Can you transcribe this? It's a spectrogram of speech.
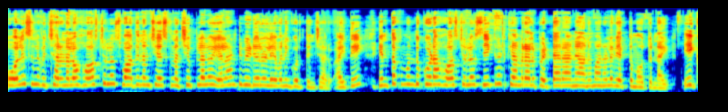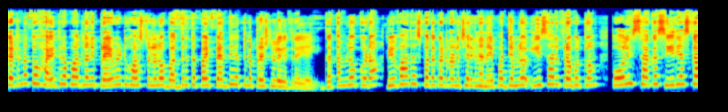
పోలీసుల విచారణలో హాస్టల్లో స్వాధీనం చేసుకున్న చిప్లలో ఎలాంటి వీడియోలు లేవని గుర్తించారు. అయితే ఇంతకు ముందు కూడా హాస్టల్లో సీక్రెట్ కెమెరాలు పెట్టారా అనే అనుమానాలు వ్యక్తమవుతున్నాయి. ఈ ఘటనతో హైదరాబాద్లోని ప్రైవేట్ హాస్టళ్ళలో భద్రతపై పెద్ద ఎత్తున ప్రశ్నలు ఎదురయ్యాయి. గతంలో కూడా వివాదాస్పద ఘటనలు జరిగిన నేపథ్యంలో ఈసారి ప్రభుత్వం పోలీస్ శాఖ సీరియస్గా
